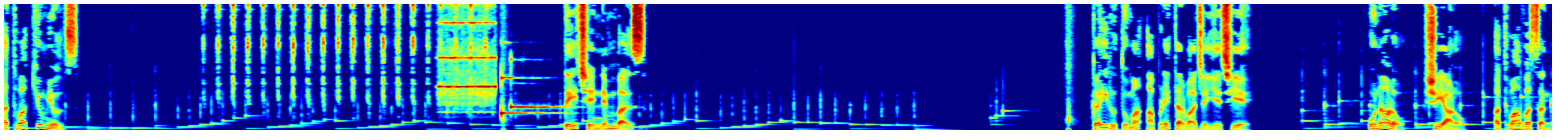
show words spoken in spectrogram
અથવા ક્યુમ્યુલ્સ? તે છે નિમ્બસ કઈ ઋતુમાં આપણે તરવા જઈએ છીએ? ઉનાળો, શિયાળો અથવા વસંત?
